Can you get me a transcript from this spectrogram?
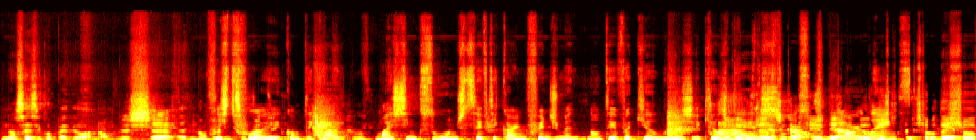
Não sei se a culpa é dele ou não, mas eh, não foi Isto foi simpático. complicado. Mais 5 segundos de safety car infringement. Não teve aqueles, aqueles Ah, não, 10. dez carros, sim, deixou- Car deixou- Deixou a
